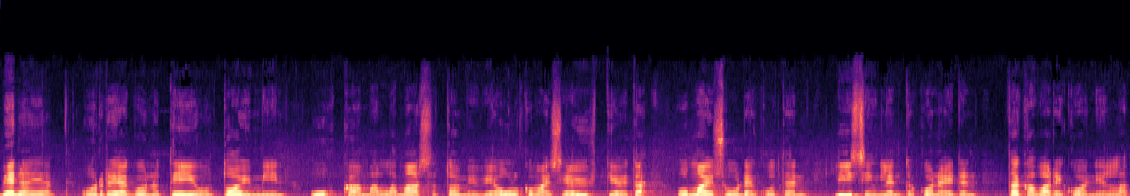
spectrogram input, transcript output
Venäjä on reagoinut EUn toimiin uhkaamalla maassa toimivia ulkomaisia yhtiöitä omaisuuden kuten leasing-lentokoneiden takavarikoinnilla.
